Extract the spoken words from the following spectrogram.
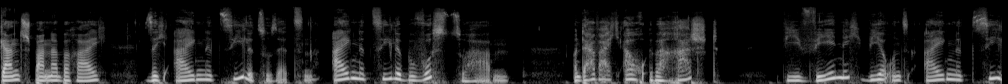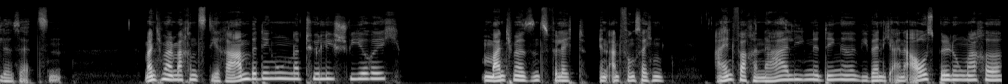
ganz spannender Bereich, sich eigene Ziele zu setzen, eigene Ziele bewusst zu haben. Und da war ich auch überrascht, wie wenig wir uns eigene Ziele setzen. Manchmal machen es die Rahmenbedingungen natürlich schwierig. Manchmal sind es vielleicht in Anführungszeichen einfache, naheliegende Dinge, wie wenn ich eine Ausbildung mache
